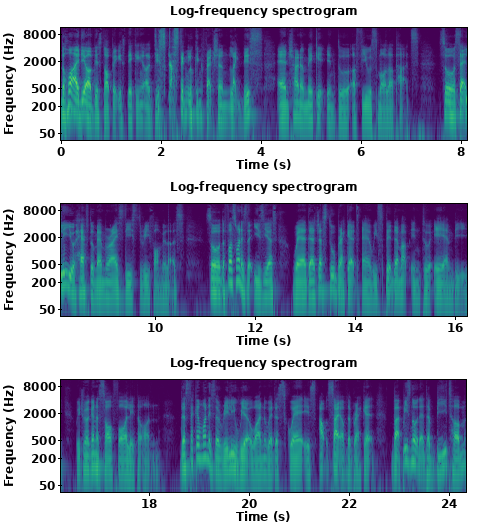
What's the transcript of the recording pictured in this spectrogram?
The whole idea of this topic is taking a disgusting looking fraction like this and trying to make it into a few smaller parts. So sadly, you have to memorize these three formulas. So the first one is the easiest, where there's just two brackets and we split them up into A and B, which we're gonna solve for later on. The second one is the really weird one where the square is outside of the bracket, but please note that the B term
